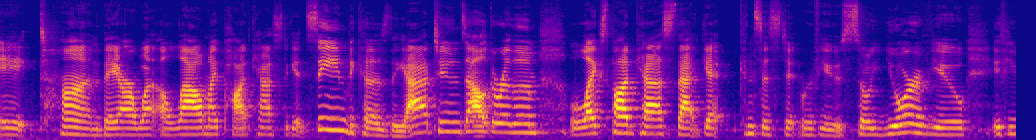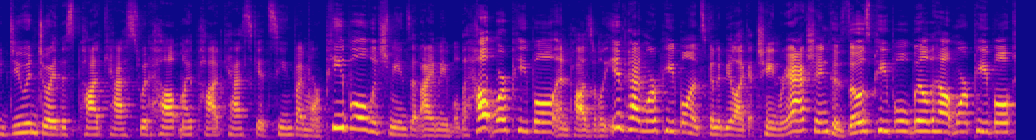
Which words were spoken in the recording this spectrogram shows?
a ton. They are what allow my podcast to get seen because the iTunes algorithm likes podcasts that get consistent reviews. So, your review, if you do enjoy this podcast, would help my podcast get seen by more people, which means that I'm able to help more people and positively impact more people. And it's going to be like a chain reaction because those people will help more people.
